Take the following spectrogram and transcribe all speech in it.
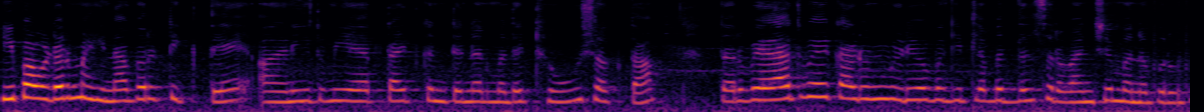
ही पावडर महिनाभर टिकते आणि तुम्ही एअरटाईट कंटेनरमध्ये ठेवू शकता. तर वेळात वेळ काढून व्हिडिओ बघितल्याबद्दल सर्वांचे मनपूर्वक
